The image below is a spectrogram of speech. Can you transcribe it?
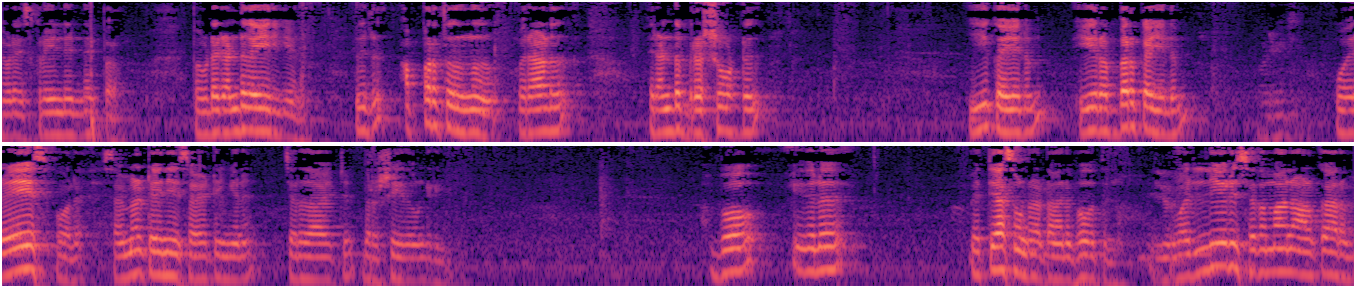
ഇവിടെ സ്ക്രീനിന്റെ ഇപ്പുറം. അപ്പൊ ഇവിടെ രണ്ട് കൈ ഇരിക്കുകയാണ്. എന്നിട്ട് അപ്പുറത്ത് നിന്ന് ഒരാൾ രണ്ട് ബ്രഷ് തൊട്ട് ഈ കൈയിലും ഈ റബ്ബർ ഒരുമിച്ച് ഒരേ പോലെ സൈമൾട്ടേനിയസ് ആയിട്ട് ഇങ്ങനെ ചെറുതായിട്ട് ബ്രഷ് ചെയ്തുകൊണ്ടിരിക്കും. അപ്പോ ഇതിൽ വ്യത്യാസമുണ്ട് കേട്ടോ അനുഭവത്തിൽ വലിയൊരു ശതമാനം ആൾക്കാരും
